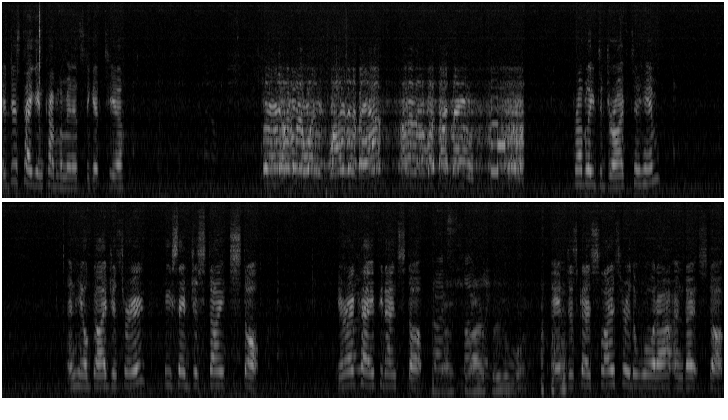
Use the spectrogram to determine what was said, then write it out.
It just take him a couple of minutes to get to you. Yeah, I don't know what he's waving about. I don't know what that means. Probably to drive to him. And he'll guide you through. He said just don't stop. You're okay if you don't stop. Go slow through the water. and just go slow through the water and don't stop.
